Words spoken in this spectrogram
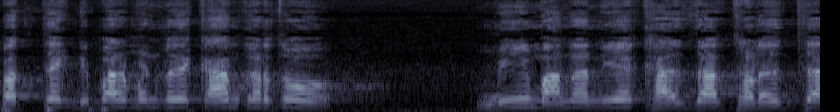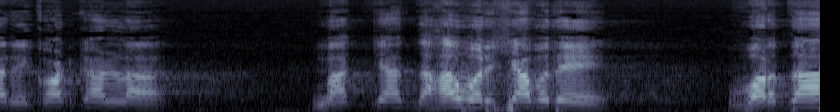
प्रत्येक डिपार्टमेंटमध्ये काम करतो. मी माननीय खासदार थडसचा रेकॉर्ड काढला. मागच्या दहा वर्षामध्ये वर्धा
